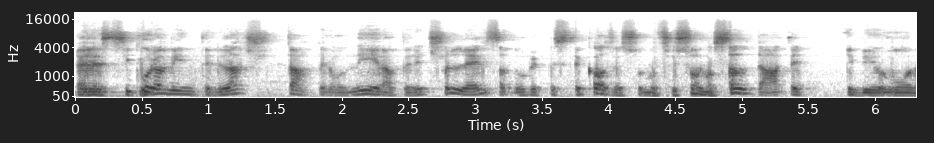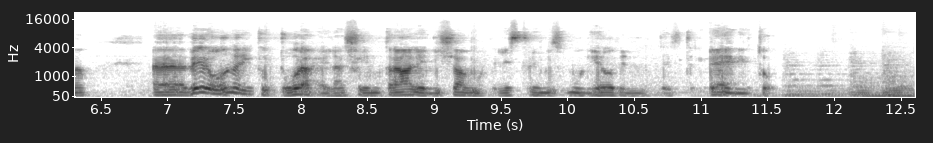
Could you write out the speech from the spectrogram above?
Eh, sicuramente la città però nera per eccellenza dove queste cose sono, si sono saldate è Verona. Eh, Verona in tuttora è la centrale diciamo, dell'estremismo nero del, del Triveneto.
